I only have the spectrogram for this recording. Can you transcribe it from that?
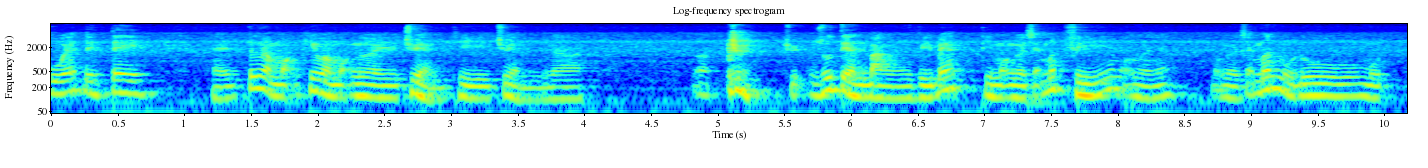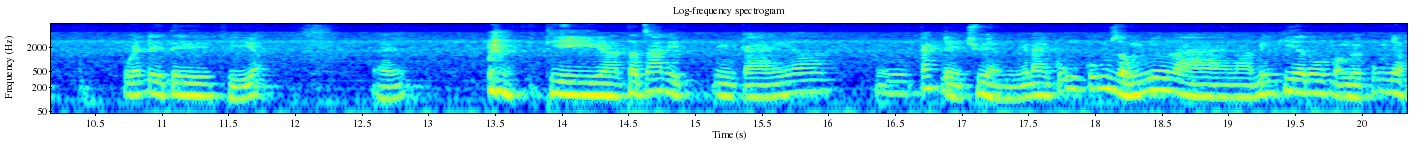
USDT Đấy, tức là mọi khi mà mọi người chuyển thì chuyển uh, rút tiền bằng ví bếp thì mọi người sẽ mất phí nhé, mọi người nhé. Mọi người sẽ mất một đô một USDT phí ạ. Đấy. thì à, thật ra thì ừ, cái ờ, ừ, cách để chuyển cái này cũng cũng giống như là là bên kia thôi. Mọi người cũng nhập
